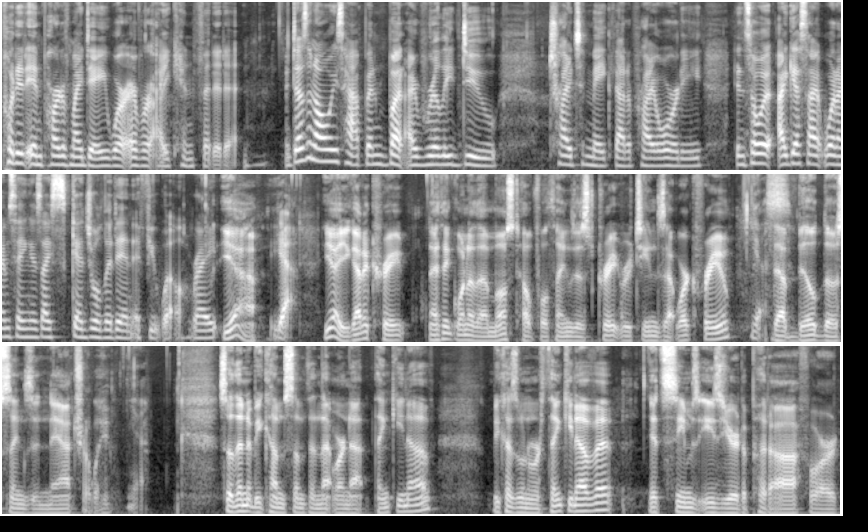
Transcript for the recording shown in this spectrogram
put it in part of my day wherever I can fit it in. Mm-hmm. It doesn't always happen, but I really do try to make that a priority. And so I guess I, what I'm saying is I schedule it in, if you will, right? Yeah. Yeah. Yeah, you got to create. I think one of the most helpful things is create routines that work for you. Yes. That build those things in naturally. Yeah. So then it becomes something that we're not thinking of because when we're thinking of it, it seems easier to put off or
